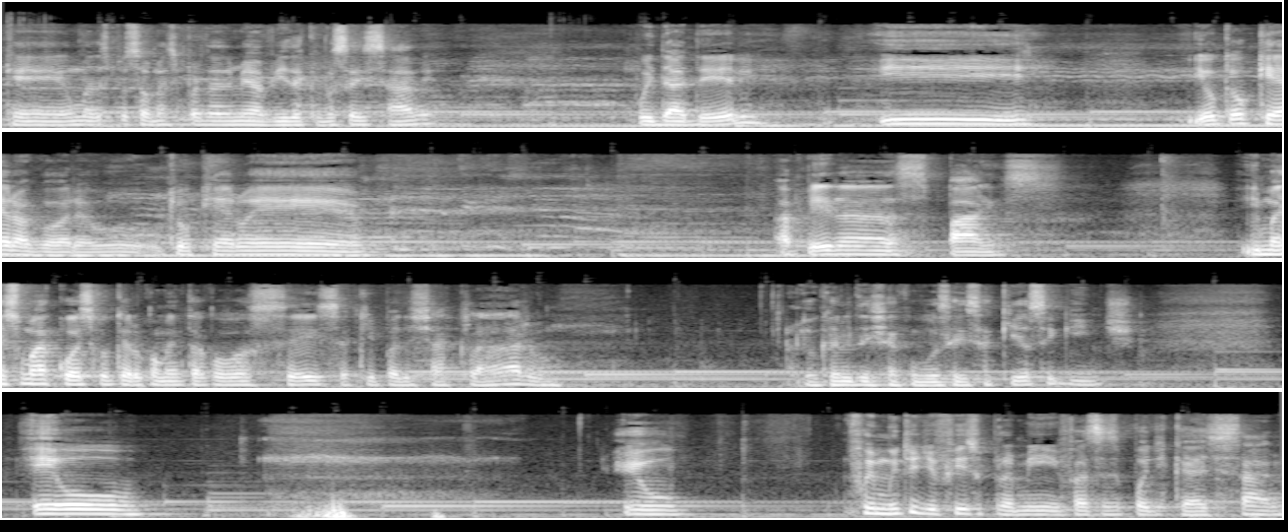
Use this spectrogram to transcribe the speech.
que é uma das pessoas mais importantes da minha vida, que vocês sabem. Cuidar dele. E e o que eu quero agora? O, que eu quero é apenas paz. E mais uma coisa que eu quero comentar com vocês aqui para deixar claro, eu quero deixar com vocês aqui é o seguinte. Eu eu foi muito difícil para mim fazer esse podcast, sabe?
